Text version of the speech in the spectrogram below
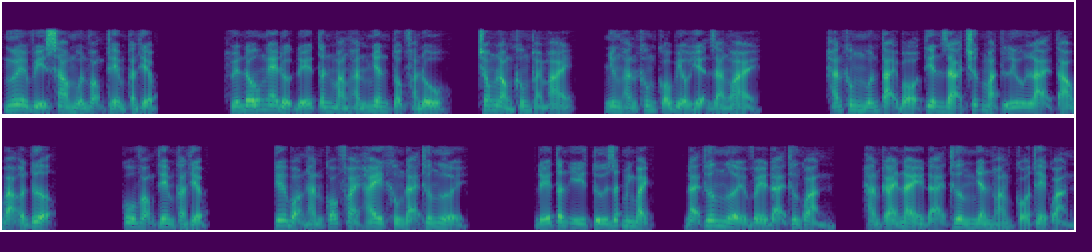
ngươi vì sao muốn vọng thêm can thiệp? Huyền đô nghe được đế tân mắng hắn nhân tộc phản đồ, trong lòng không thoải mái, nhưng hắn không có biểu hiện ra ngoài. Hắn không muốn tại bỏ tiên giả trước mặt lưu lại táo bạo ấn tượng. Cô vọng thêm can thiệp. Kia bọn hắn có phải hay không đại thương người? Đế tân ý tứ rất minh bạch, đại thương người về đại thương quản, hắn cái này đại thương nhân hoàng có thể quản.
